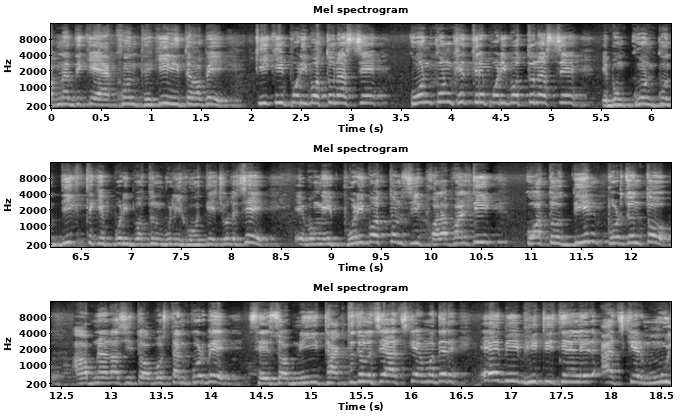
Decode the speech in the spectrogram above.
আপনাদেরকে এখন থেকেই নিতে হবে। কি কি পরিবর্তন আসছে কোন কোন ক্ষেত্রে পরিবর্তন আসছে এবং কোন কোন দিক থেকে পরিবর্তনগুলি হতে চলেছে এবং এই পরিবর্তনশীল ফলাফলটি কত দিন পর্যন্ত আপনার রাশিতে অবস্থান করবে সেই সব নিয়েই থাকতে চলেছে আজকে আমাদের এবিভিটি বিভিটি চ্যানেলের আজকের মূল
